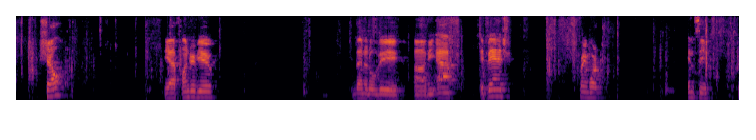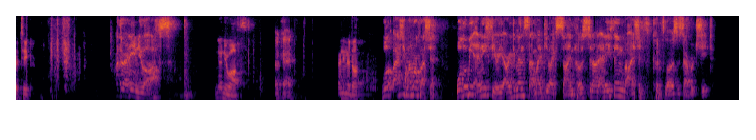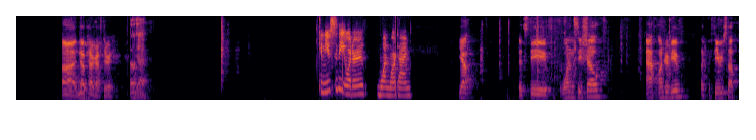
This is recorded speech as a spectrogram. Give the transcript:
shell, the F under view, then it'll be uh, the AF advantage, framework, NC, critique. Are there any new offs? No new offs. Okay. Sending the doc. Well, actually, one more question. Will there be any theory arguments that might be like signposted on anything, but I should could flow as a separate sheet? Uh, no paragraph theory. Okay. Can you see the order one more time? Yeah. It's the one in C shell, app underview, like the theory stuff.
